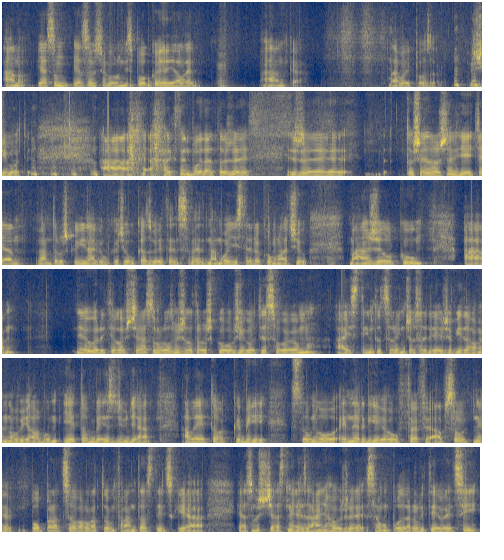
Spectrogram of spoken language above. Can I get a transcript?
Áno, ja som, ja som s ňou veľmi spokojný, ale Hanka, dávaj pozor v živote. A, ale chcem povedať to, že, že to 6-ročné dieťa vám trošku inak ukazuje ten svet. Mám o 10 rokov mladšiu manželku a Neuveriteľne, včera som rozmýšľal trošku o živote svojom, aj s týmto celým, čo sa deje, že vydávame nový album. Je to bez ďuďa, ale je to akoby s tou novou energiou. Fefe absolútne popracoval na tom fantasticky a ja som šťastný aj za neho, že sa mu podarili tie veci.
